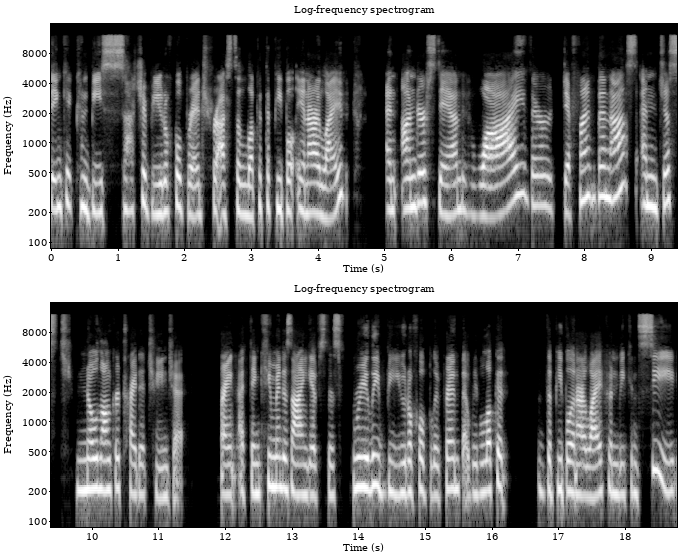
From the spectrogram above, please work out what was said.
think it can be such a beautiful bridge for us to look at the people in our life and understand why they're different than us and just no longer try to change it right? I think human design gives this really beautiful blueprint that we look at the people in our life and we can see,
